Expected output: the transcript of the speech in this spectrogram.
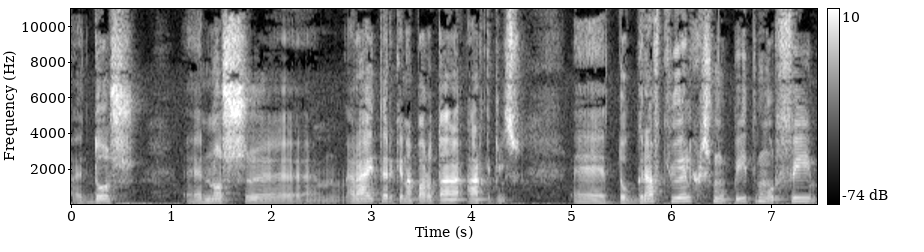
εντός ενός writer και να πάρω τα articles. Ε, το GraphQL χρησιμοποιεί τη μορφή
